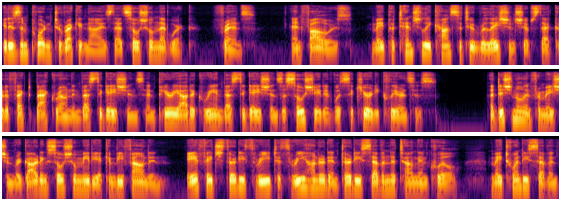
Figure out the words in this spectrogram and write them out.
it is important to recognize that social network, friends, and followers may potentially constitute relationships that could affect background investigations and periodic reinvestigations associated with security clearances. Additional information regarding social media can be found in AFH 33 to 337 Natung and Quill, May 27,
